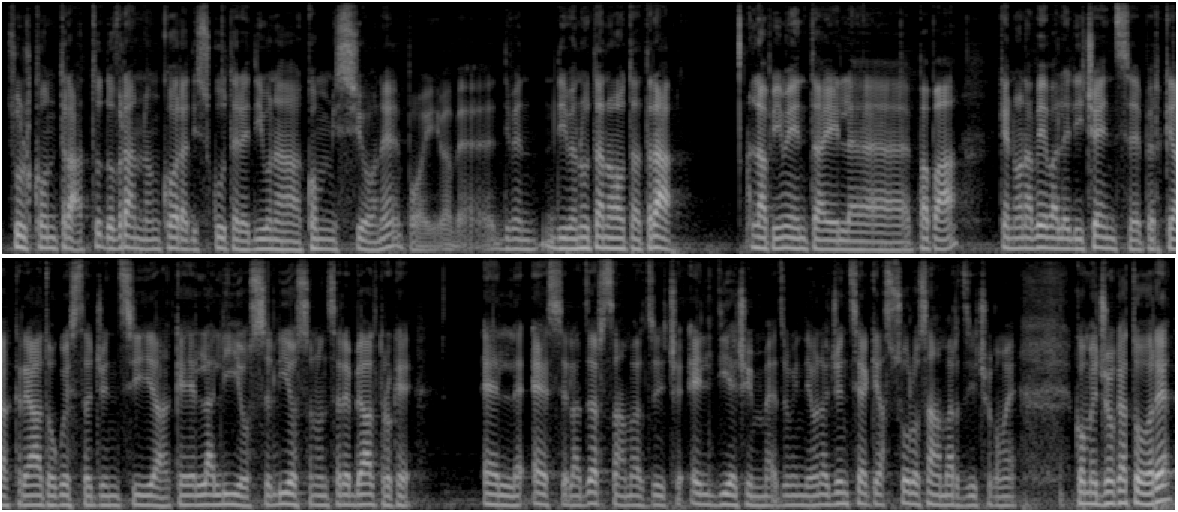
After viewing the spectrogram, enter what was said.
sul contratto, dovranno ancora discutere di una commissione, poi vabbè, diven- divenuta nota tra la Pimenta e il eh, papà che non aveva le licenze perché ha creato questa agenzia che è la Lios, Lios non sarebbe altro che LS Lazar Samarzic e il 10 in mezzo, quindi è un'agenzia che ha solo Samarzic come, come giocatore,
